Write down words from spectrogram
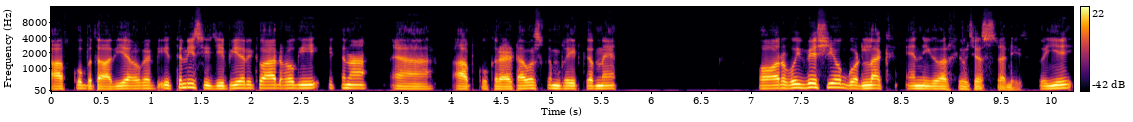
आपको बता दिया होगा कि इतनी सी जी पी रिक्वायर्ड होगी इतना आ, आपको क्रेडिट आवर्स कंप्लीट करने और we wish you good luck in your future studies तो ये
